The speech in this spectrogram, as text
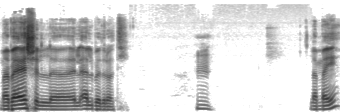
ما بقاش ال- القلب دلوقتي. مم. لما إيه؟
